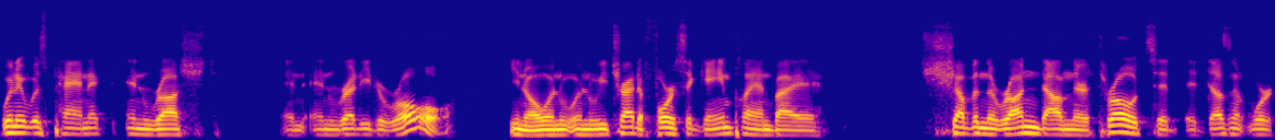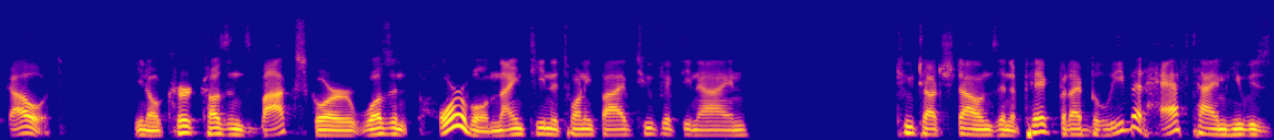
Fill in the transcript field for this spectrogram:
when it was panicked and rushed and and ready to roll. You know, when when we try to force a game plan by shoving the run down their throats, it it doesn't work out. You know, Kirk Cousins' box score wasn't horrible 19 to 25, 259, two touchdowns and a pick. But I believe at halftime he was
